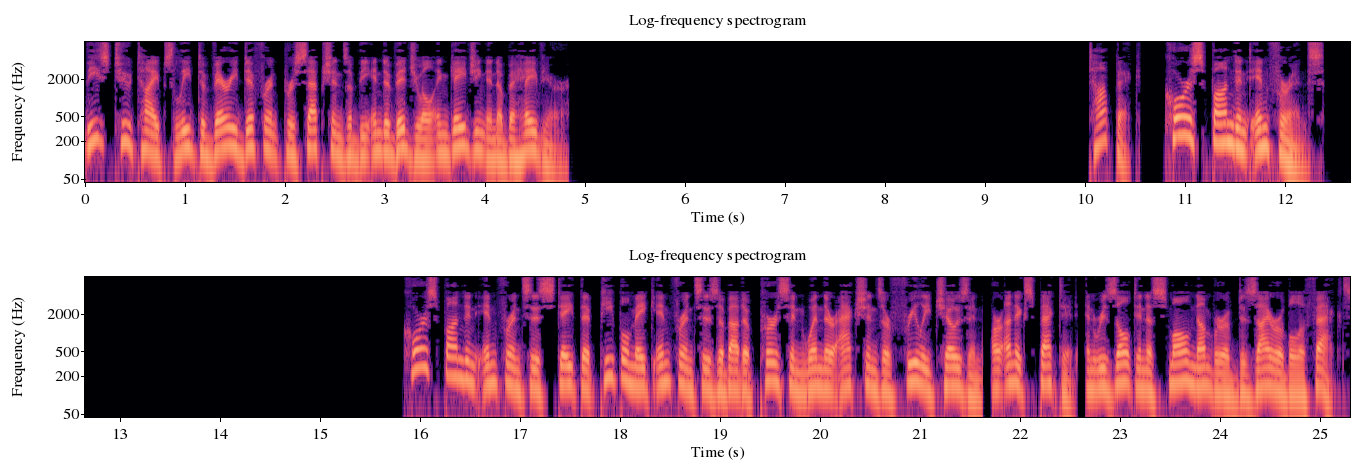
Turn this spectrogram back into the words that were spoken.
These two types lead to very different perceptions of the individual engaging in a behavior. Correspondent inference Correspondent inferences state that people make inferences about a person when their actions are freely chosen, are unexpected, and result in a small number of desirable effects.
